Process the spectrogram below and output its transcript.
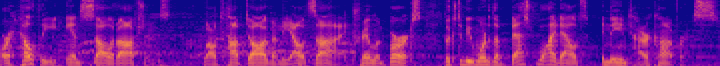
are healthy and solid options. While top dog on the outside, Treylon Burks looks to be one of the best wideouts in the entire conference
